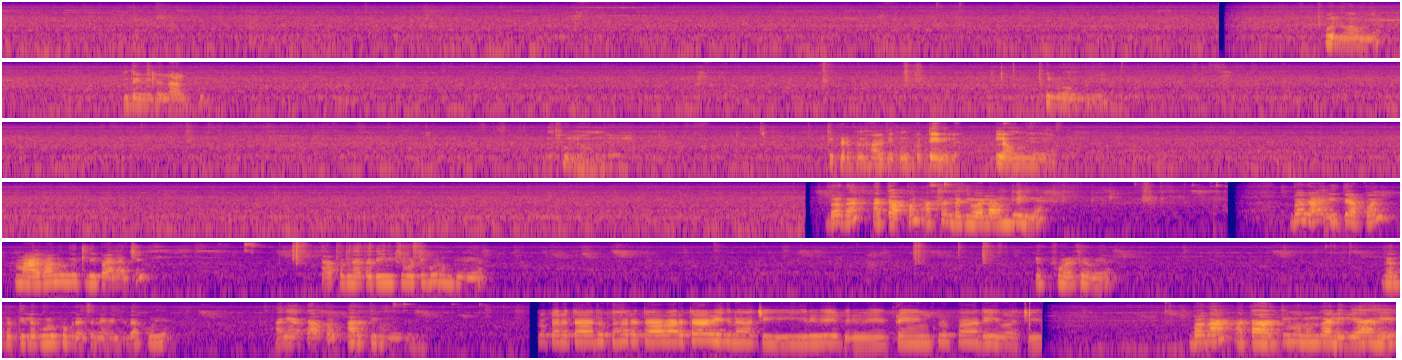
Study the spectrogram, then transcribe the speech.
फूल वाहूया देवीला लाल फूल फूल वाहून घेऊया फुलं लावून घेऊया तिकडे पण हळदी कुंकू देवीला लावून घेऊया बघा आता आपण अखंड दिवा लावून घेऊया. बघा इथे आपण माळ बांधून घेतली पाण्याची आपण आता देवीची वटी भरून घेऊया. एक फळ ठेवूया. गणपतीला गुळ खोबऱ्याचं नैवेद्य दाखवूया. आणि आता आपण आरती म्हणून घेऊया. करता दुःख हरता वार्ता विघ्नाची हिरवे फिरवे प्रेम कृपा देवाची. बघा आता आरती म्हणून झालेली आहे.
